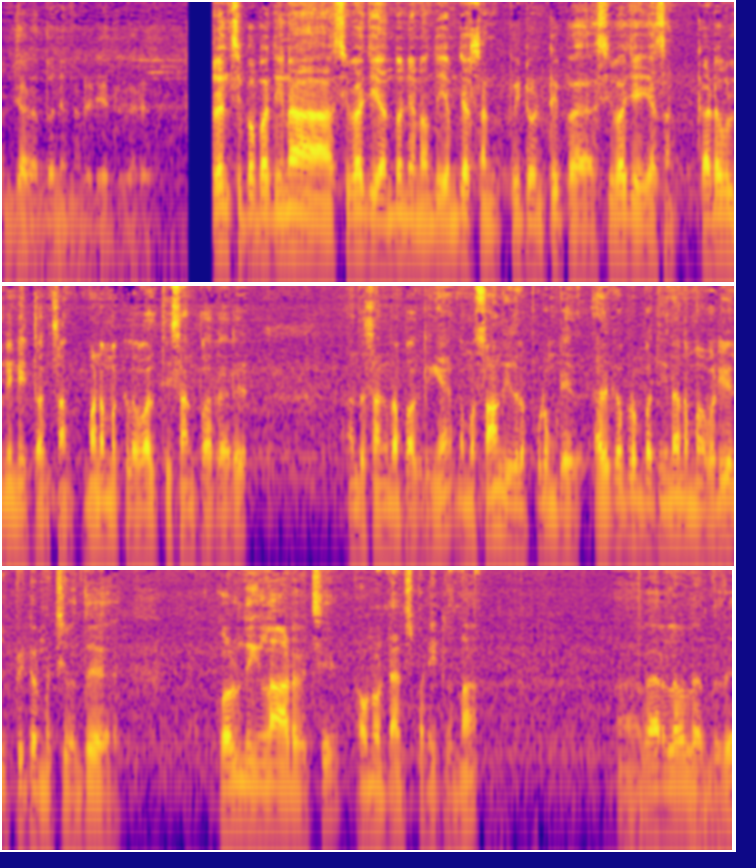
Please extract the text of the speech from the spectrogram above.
எம்ஜிஆர் அந்தோனியன் ரெடி ஆகிட்டு இருக்காரு ஃப்ரெண்ட்ஸ் இப்போ பார்த்தீங்கன்னா சிவாஜி அந்தோனியன் வந்து எம்ஜிஆர் சாங் போயிட்டு வந்துட்டு இப்போ சிவாஜி ஐயா சாங் கடவுள் நினைத்தான் சாங் மணமக்களை வாழ்த்தி சாங் பாடுறாரு. அந்த சாங் தான் பார்க்குறீங்க நம்ம சாங் இதில் போட முடியாது. அதுக்கப்புறம் பார்த்தீங்கன்னா நம்ம வடிவேல் பீட்டர் மச்சி வந்து குழந்தைங்களாம் ஆட வச்சு அவனும் டான்ஸ் பண்ணிகிட்டு இருந்தான். வேறு வேற லெவலில் இருந்தது.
